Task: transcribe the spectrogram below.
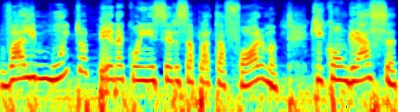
Vale muito a pena conhecer essa plataforma que com graça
